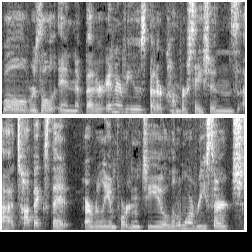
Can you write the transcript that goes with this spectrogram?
will result in better interviews, better conversations, uh, topics that are really important to you, a little more research,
